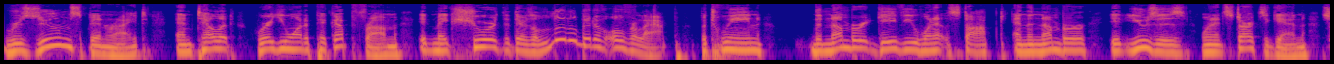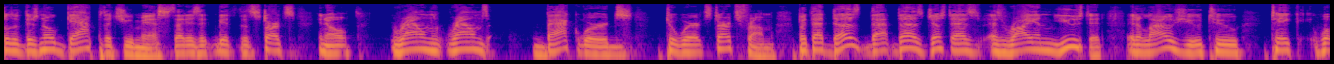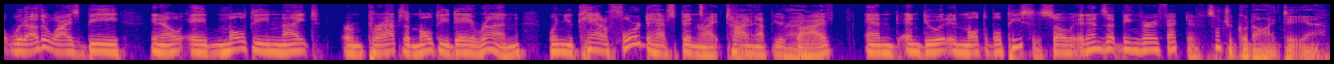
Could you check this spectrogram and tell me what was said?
resume SpinRite and tell it where you want to pick up from, it makes sure that there's a little bit of overlap between the number it gave you when it stopped and the number it uses when it starts again so that there's no gap that you miss. That is it, it, it starts you know round rounds backwards to where it starts from. But that does that does just as as Ryan used it it allows you to take what would otherwise be you know a multi-night or perhaps a multi-day run when you can't afford to have SpinRite tying Right, up your right. drive and and do it in multiple pieces so it ends up being very effective Such a good idea.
